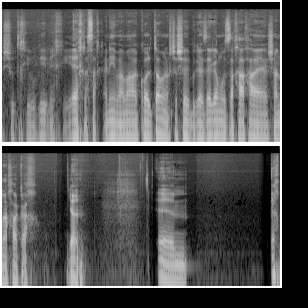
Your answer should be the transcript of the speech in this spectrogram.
פשוט חיובי וחייך לשחקנים ואמר הכל טוב, אני חושב שבגלל זה גם הוא זכה שנה אחר כך. כן. אמ, איך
